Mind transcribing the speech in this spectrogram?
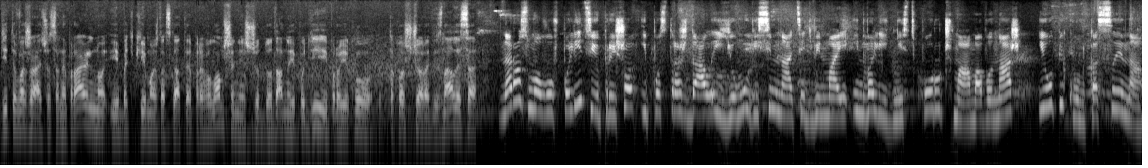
Діти вважають, що це неправильно, і батьки можна так сказати приголомшені щодо даної події, про яку також вчора дізналися. На розмову в поліцію прийшов і постраждалий. Йому 18, він має інвалідність. Поруч мама, вона ж і опікунка сина.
